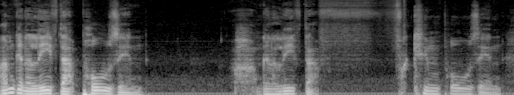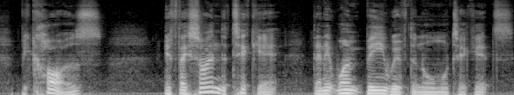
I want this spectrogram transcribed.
I'm going to leave that pause in. Oh, I'm going to leave that fucking pause in because if they sign the ticket, then it won't be with the normal tickets.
